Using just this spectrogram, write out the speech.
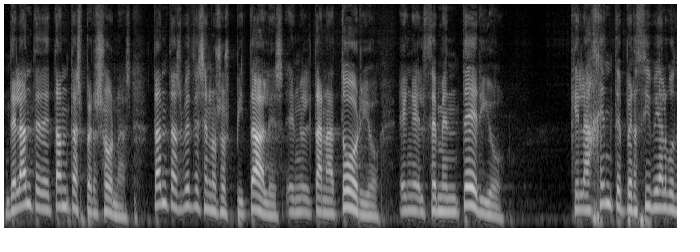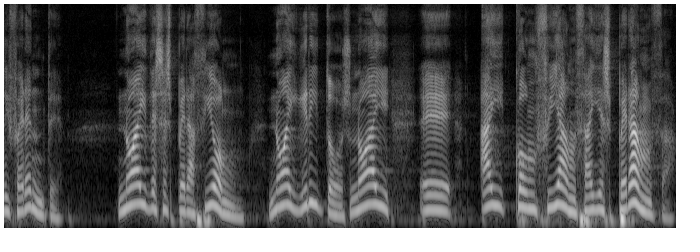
delante de tantas personas, tantas veces en los hospitales, en el tanatorio, en el cementerio, que la gente percibe algo diferente. No hay desesperación, no hay gritos, no hay, eh, hay confianza, hay esperanza.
